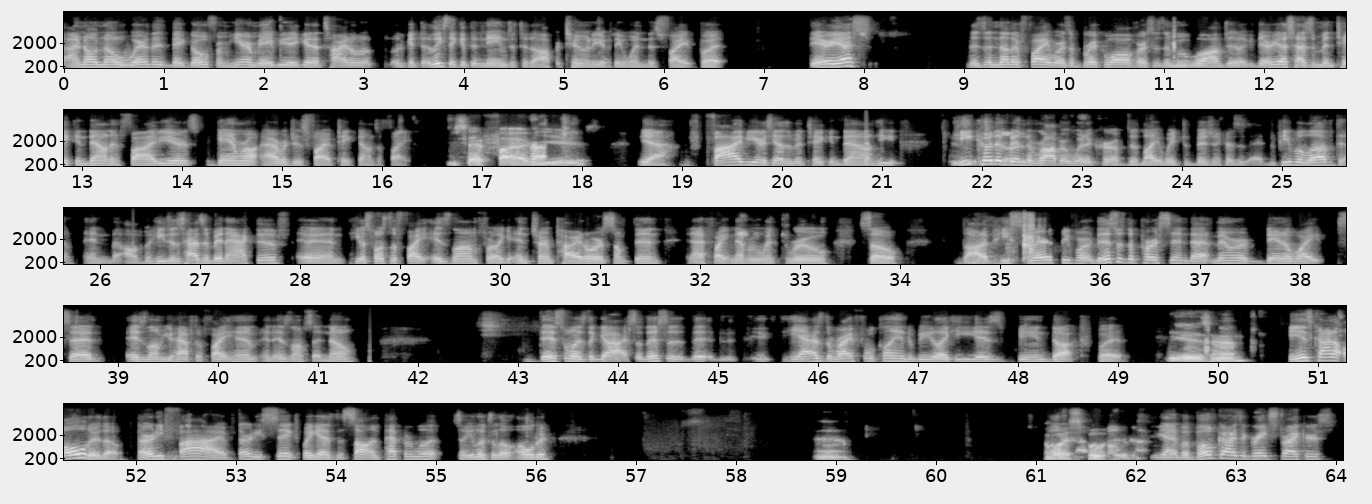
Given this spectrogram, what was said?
I don't know where they, they go from here. Maybe they get a title or get the, at least they get their names into the opportunity if they win this fight. But Dariush, there's another fight where it's a brick wall versus a movable object. Like Dariush hasn't been taken down in five years. Gamrot averages five takedowns a fight. You said five years. Yeah, five years he hasn't been taken down. He he could have been the Robert Whitaker of the lightweight division because the people loved him, and uh, but he just hasn't been active. And he was supposed to fight Islam for like an interim title or something, and that fight never went through. So a lot of he swears people. This was the person that remember Dana White said Islam, you have to fight him, and Islam said no. This was the guy. So this is he has the rightful claim to be like he is being ducked, but he is him. He is kind of older though, 35, 36, but he has the salt and pepper look, so he looks a little older. Yeah. boy, both, yeah, but both guys are great strikers.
